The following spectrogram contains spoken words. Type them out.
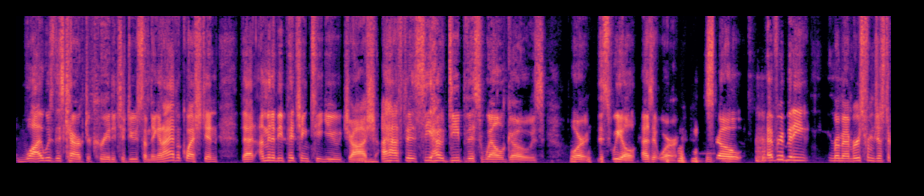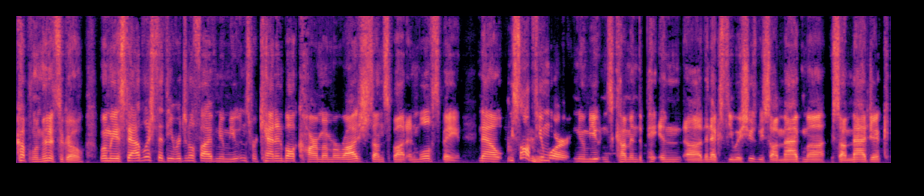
why was this character created to do something? And I have a question that I'm going to be pitching to you, Josh. I have to see how deep this well goes, or this wheel, as it were. So, everybody remembers from just a couple of minutes ago when we established that the original five New Mutants were Cannonball, Karma, Mirage, Sunspot, and Wolfsbane. Now, we saw a few more New Mutants come in the, in uh, the next few issues. We saw Magma, we saw Magik,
